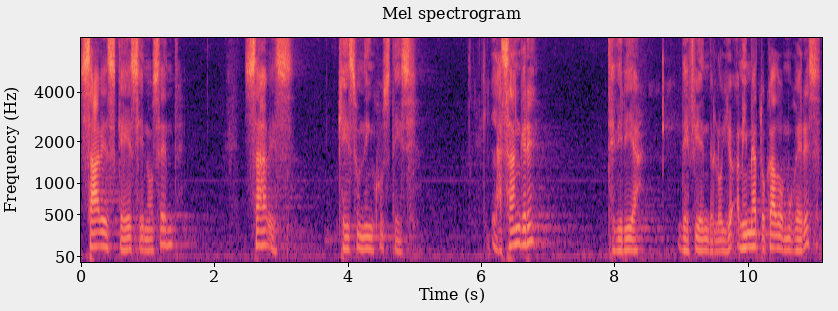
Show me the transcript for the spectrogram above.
Sabes que es inocente, sabes que es una injusticia. La sangre te diría, defiéndelo. Yo, a mí me ha tocado mujeres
